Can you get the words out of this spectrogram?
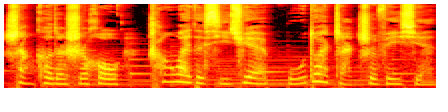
上课的时候，窗外的喜鹊不断展翅飞旋，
